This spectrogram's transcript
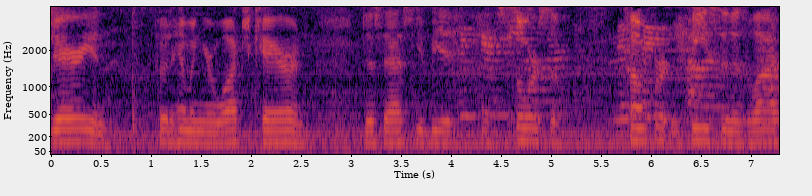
Jerry and put him in your watch care and just ask you to be a, a source of comfort and peace in his life,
